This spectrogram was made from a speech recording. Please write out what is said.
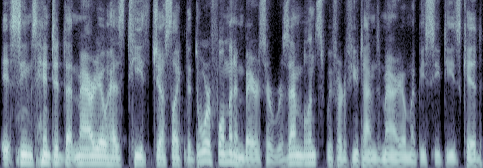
It seems hinted that Mario has teeth just like the dwarf woman and bears her resemblance. We've heard a few times Mario might be CT's kid.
